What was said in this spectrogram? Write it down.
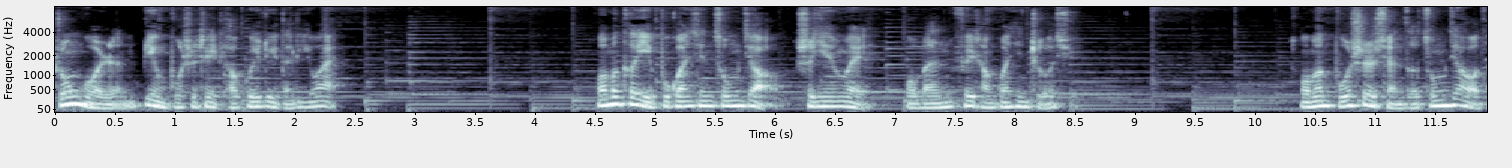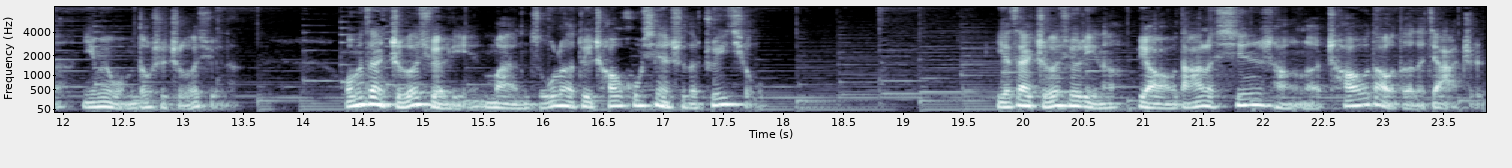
中国人并不是这条规律的例外。我们可以不关心宗教，是因为我们非常关心哲学。我们不是选择宗教的，因为我们都是哲学的。我们在哲学里满足了对超乎现实的追求。也在哲学里呢，表达了欣赏了超道德的价值，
